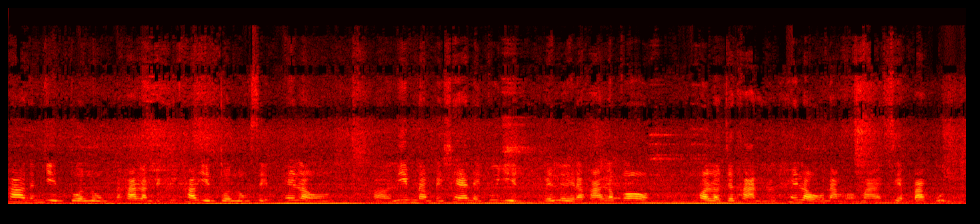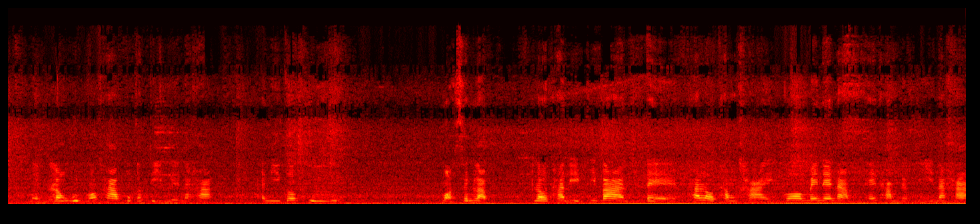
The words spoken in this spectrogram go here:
ข้าวนั้นเย็นตัวลงนะคะ หลังจากที่ข้าวเย็นตัวลงเสร็จให้เรารีบนำไปแช่ในตู้เย็นไว้เลยนะคะ แล้วก็ พอเราจะทานให้เรานำออกมาเสียบปลั๊กอุ่น เหมือนเราอุ่นหม้อข้าวปกติเลยนะคะ อันนี้ก็คือเหมาะสำหรับเราทานเองที่บ้าน แต่ถ้าเราทำขายก็ไม่แนะนำให้ทำแบบนี้นะคะ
